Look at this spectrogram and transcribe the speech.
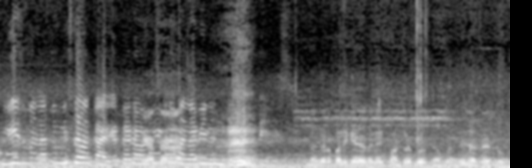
प्लीज मला तुम्ही सहकार्य करावं मी आता- तुम्हाला विनंती करते. नगरपालिकेत आता काही कॉन्ट्रॅक्टवर भरले जात आहेत लोक.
